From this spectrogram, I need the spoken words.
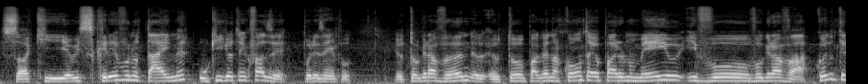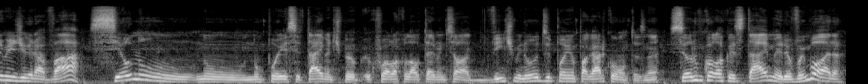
só que eu escrevo no timer o que, que eu tenho que fazer. Por exemplo, eu tô gravando, eu, eu tô pagando a conta, aí eu paro no meio e vou, vou gravar. Quando eu termino de gravar, se eu não, não, não ponho esse timer, tipo, eu, eu coloco lá o timer de, sei lá, 20 minutos e ponho pagar contas, né? Se eu não coloco esse timer, eu vou embora.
